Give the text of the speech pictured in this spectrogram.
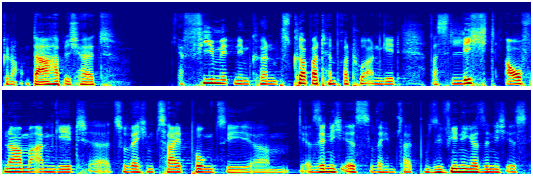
genau, da habe ich halt viel mitnehmen können, was Körpertemperatur angeht, was Lichtaufnahme angeht, äh, zu welchem Zeitpunkt sie ähm, ja, sinnig ist, zu welchem Zeitpunkt sie weniger sinnig ist,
